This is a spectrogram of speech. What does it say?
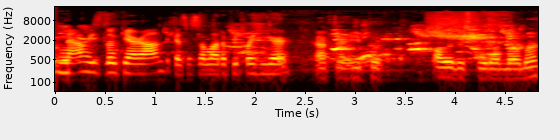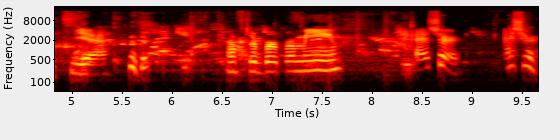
Now he's looking around because there's a lot of people here. After he put all of his food on Mama. Yeah. After burp on me. Asher, Asher,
